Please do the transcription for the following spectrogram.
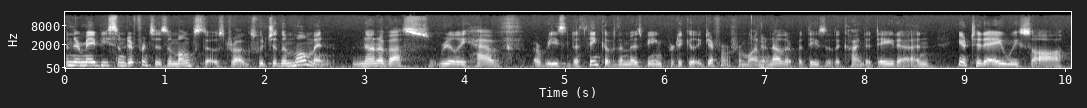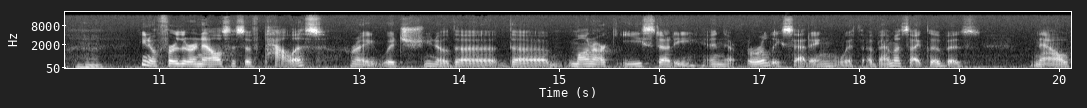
And there may be some differences amongst those drugs, which at the moment, none of us really have a reason to think of them as being particularly different from one Yeah. another, but these are the kind of data. And, you know, today we saw, mm-hmm. you know, further analysis of PALLAS, right, which, you know, the, the Monarch E study in the early setting with abemaciclib is now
